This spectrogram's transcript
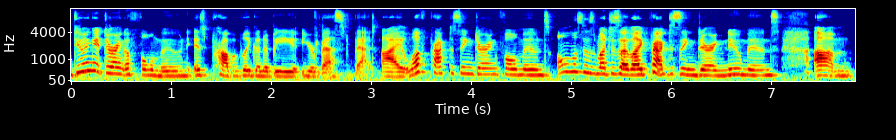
doing it during a full moon is probably going to be your best bet. I love practicing during full moons almost as much as I like practicing during new moons. Um,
